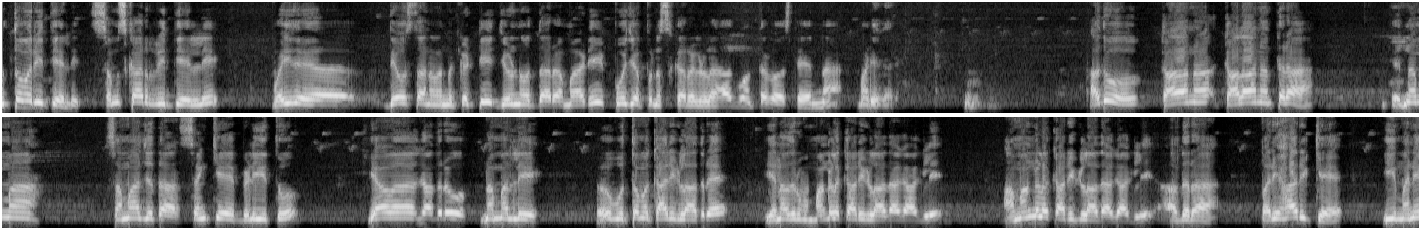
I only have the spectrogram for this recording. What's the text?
ಉತ್ತಮ ರೀತಿಯಲ್ಲಿ, ಸಂಸ್ಕಾರ ರೀತಿಯಲ್ಲಿ ವೈ ದೇವಸ್ಥಾನವನ್ನು ಕಟ್ಟಿ ಜೀರ್ಣೋದ್ಧಾರ ಮಾಡಿ ಪೂಜೆ ಪುನಸ್ಕಾರಗಳಾಗುವಂಥ ವ್ಯವಸ್ಥೆಯನ್ನ ಮಾಡಿದ್ದಾರೆ. ಅದು ಕಾಲಾನ, ಕಾಲಾನಂತರ ನಮ್ಮ ಸಮಾಜದ ಸಂಖ್ಯೆ ಬೆಳೆಯಿತು. ಯಾವಾಗಾದರೂ ನಮ್ಮಲ್ಲಿ ಉತ್ತಮ ಕಾರ್ಯಗಳಾದರೆ ಏನಾದರೂ ಮಂಗಳ ಕಾರ್ಯಗಳಾದಾಗ ಆಗಲಿ ಅಮಂಗಳ ಕಾರ್ಯಗಳಾದಾಗಲಿ ಅದರ ಪರಿಹಾರಕ್ಕೆ ಈ ಮನೆ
